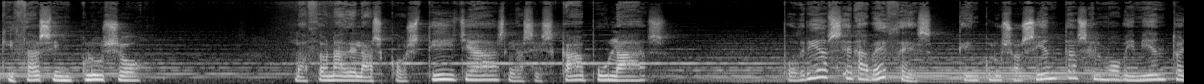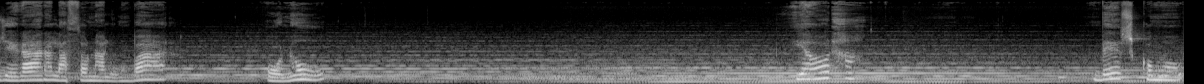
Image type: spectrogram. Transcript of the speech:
quizás incluso la zona de las costillas, las escápulas. Podría ser a veces que incluso sientas el movimiento llegar a la zona lumbar o no. Y ahora ves como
